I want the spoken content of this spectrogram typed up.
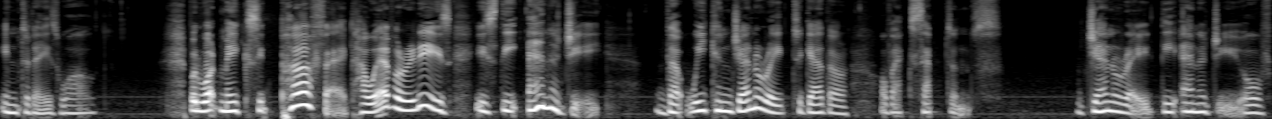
in today's world. But what makes it perfect, however it is, is the energy that we can generate together of acceptance, generate the energy of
